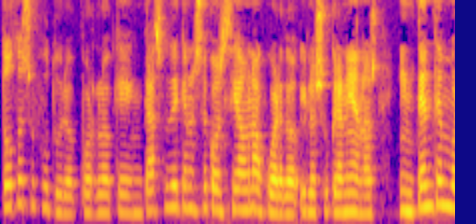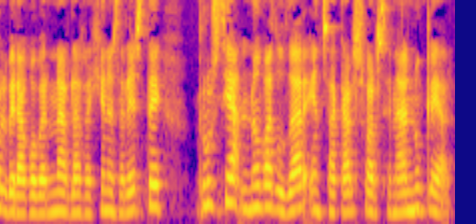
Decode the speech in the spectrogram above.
todo su futuro, por lo que en caso de que no se consiga un acuerdo y los ucranianos intenten volver a gobernar las regiones del este, Rusia no va a dudar en sacar su arsenal nuclear.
